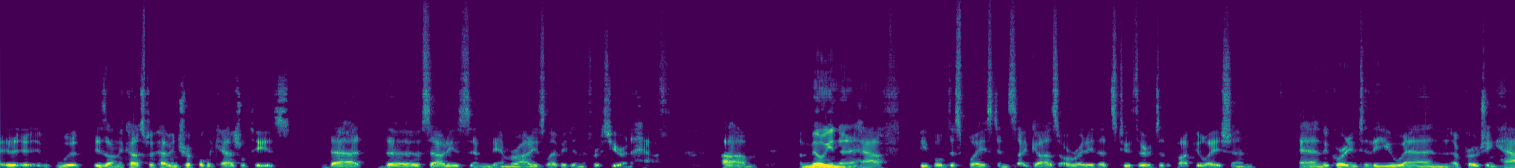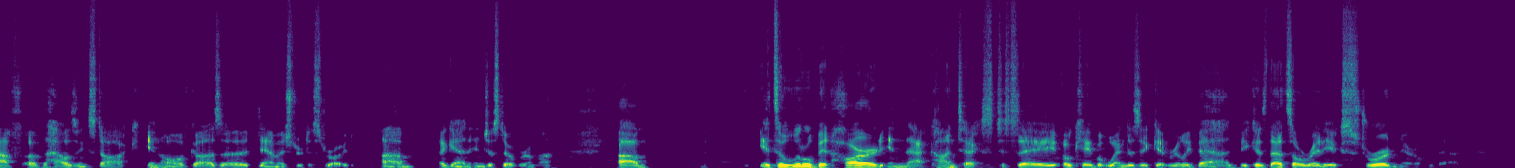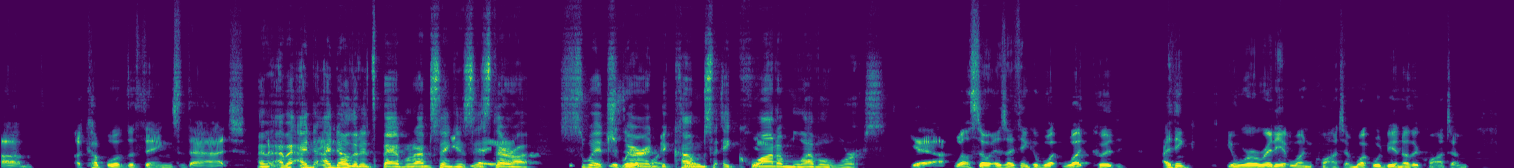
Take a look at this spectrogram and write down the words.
is on the cusp of having triple the casualties that the Saudis and the Emiratis levied in the first year and a half. Um, a million and a half people displaced inside Gaza already. That's two thirds of the population. And according to the UN, approaching half of the housing stock in all of Gaza damaged or destroyed. Um, again, in just over a month. Um, it's a little bit hard in that context to say, okay, but when does it get really bad? Because that's already extraordinarily bad. Um, a couple of the things that I, I, I, I, know that it's bad. What I'm saying is, yeah, is there a switch where a it becomes so, a quantum yeah. level worse? Yeah. Well, so as I think of what what could I think you know, we're already at one quantum. What would be another quantum?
